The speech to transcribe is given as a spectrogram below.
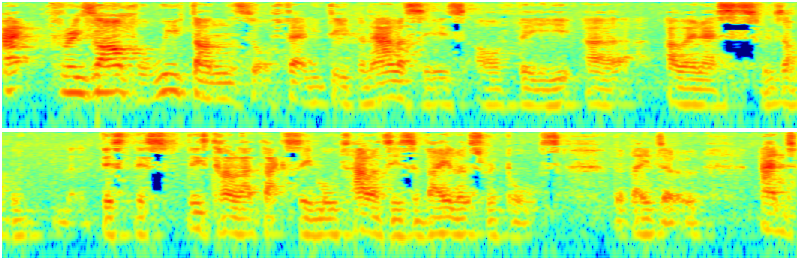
at, for example, we've done sort of fairly deep analyses of the uh, ONS, for example, this, this, these kind of like vaccine mortality surveillance reports that they do. And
